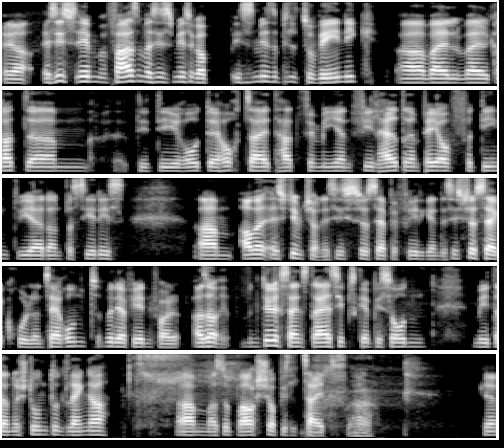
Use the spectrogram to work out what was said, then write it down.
Ja, es ist eben phasenweise ist es mir sogar ist es mir ein bisschen zu wenig, äh, weil, weil gerade ähm, die, die rote Hochzeit hat für mich einen viel härteren Payoff verdient, wie er dann passiert ist. Ähm, aber es stimmt schon, es ist schon sehr befriedigend, es ist schon sehr cool und sehr rund, würde ich auf jeden Fall. Also natürlich seien es 73 Episoden mit einer Stunde und länger. Ähm, also brauchst schon ein bisschen Zeit. Ja. Ja.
